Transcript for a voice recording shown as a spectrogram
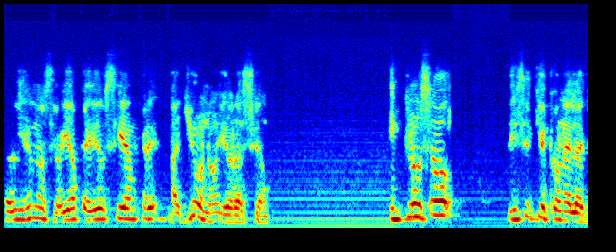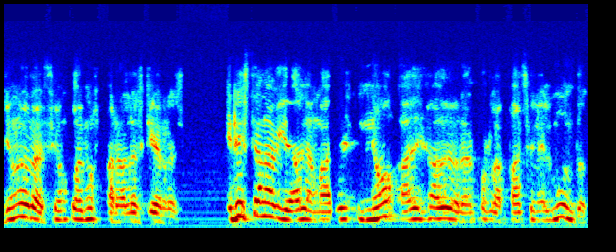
la Virgen nos había pedido siempre ayuno y oración. Incluso dice que con el ayuno y oración podemos parar las guerras. En esta Navidad la Madre no ha dejado de orar por la paz en el mundo.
